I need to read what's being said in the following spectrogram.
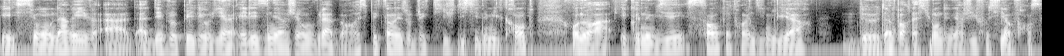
et si on arrive à, à développer l'éolien et les énergies renouvelables en respectant les objectifs d'ici 2030, on aura économisé 180 90 milliards d'importation d'énergie fossile en France.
